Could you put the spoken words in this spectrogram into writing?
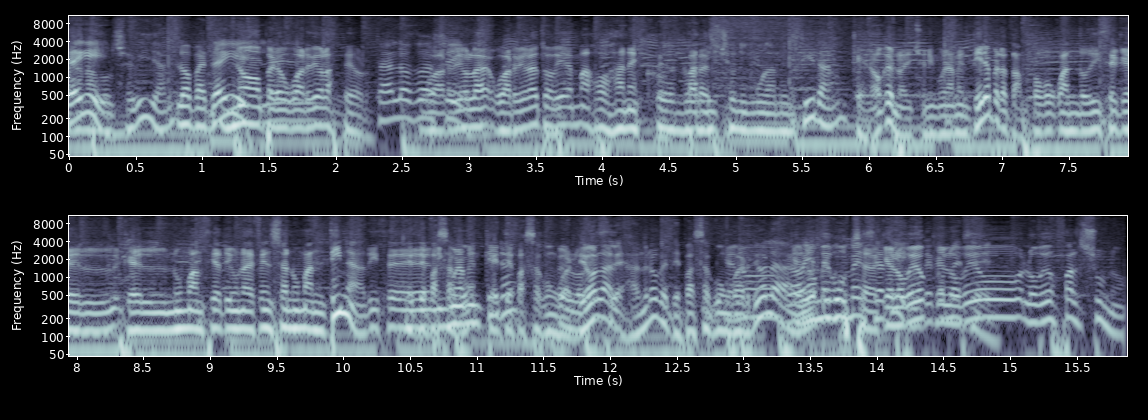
del Sevilla. ¿no? no, pero Guardiola es peor. Guardiola, Guardiola todavía es más hojanesco. Pero no ha dicho ninguna mentira, ¿no? Que no, que no ha dicho ninguna mentira, pero tampoco cuando dice que el, que el Numancia tiene una defensa numantina, dice ¿Qué te pasa, con, ¿Qué te pasa con Guardiola, Alejandro? ¿Qué te pasa con Guardiola? Que no me gusta, que lo veo, que lo veo, lo veo falsuno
